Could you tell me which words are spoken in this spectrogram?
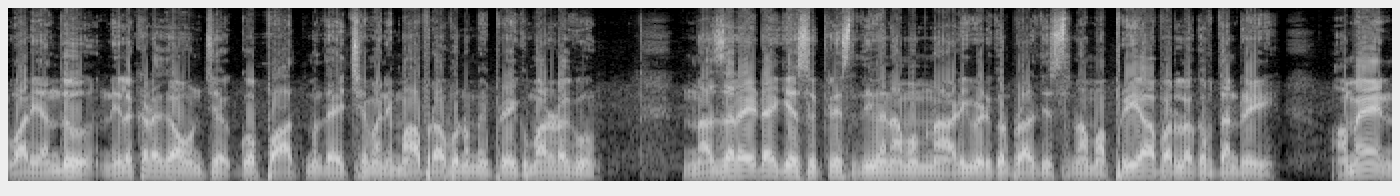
వారి అందు నిలకడగా ఉంచే గొప్ప ఆత్మ దయచేయమని మా ప్రభును మీ ప్రియ కుమారుడగు నజరైడగే సుక్రీస్తు దివ్యనామం అడిగి పెట్టుకొని ప్రార్థిస్తున్నాం. మా ప్రియా తండ్రి అమెన్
